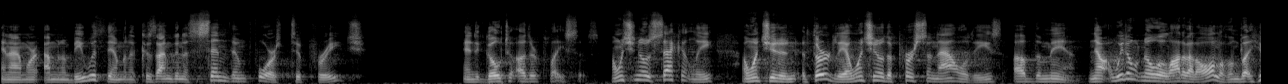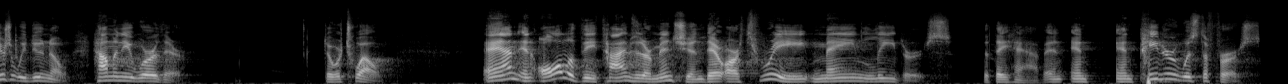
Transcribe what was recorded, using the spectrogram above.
and I'm, I'm going to be with them because I'm going to send them forth to preach, and to go to other places. I want you to know, secondly, I want you to, thirdly, I want you to know the personalities of the men. Now, we don't know a lot about all of them, but here's what we do know. How many were there? There were 12. And in all of the times that are mentioned, there are three main leaders that they have. And, and, and Peter was the first,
